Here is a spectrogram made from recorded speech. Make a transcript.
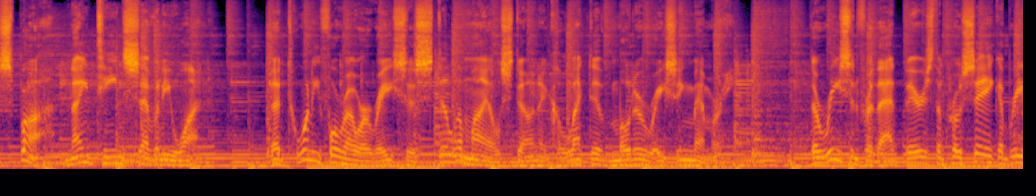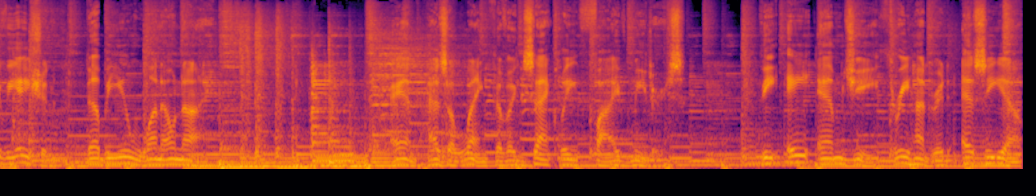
Spa 1971. The 24 hour race is still a milestone in collective motor racing memory. The reason for that bears the prosaic abbreviation W109 and has a length of exactly 5 meters. The AMG 300 SEL.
